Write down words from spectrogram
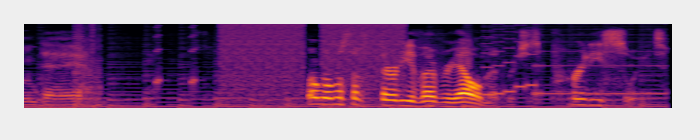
Long day. Well, we almost have 30 of every element, which is pretty sweet.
